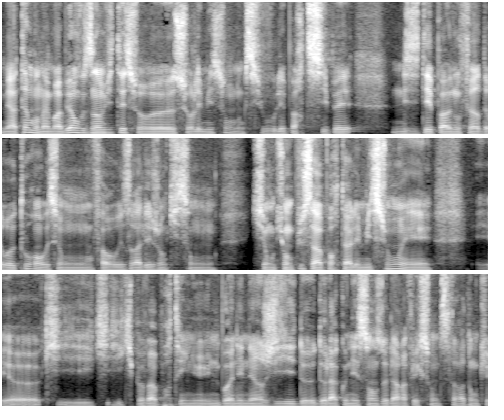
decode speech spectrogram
Mais à terme, on aimerait bien vous inviter sur, euh, sur l'émission. Donc, si vous voulez participer, n'hésitez pas à nous faire des retours. hein. Aussi, on favorisera les gens qui, sont, qui, ont, qui ont plus à apporter à l'émission et, qui, qui, peuvent apporter une, bonne énergie, de, de la connaissance, de la réflexion, etc. Donc,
